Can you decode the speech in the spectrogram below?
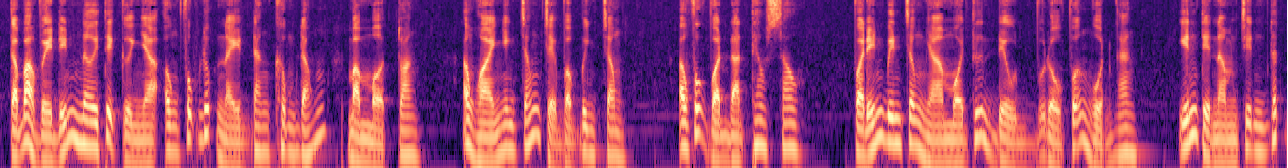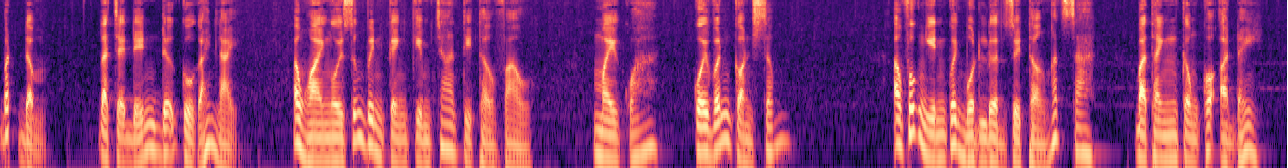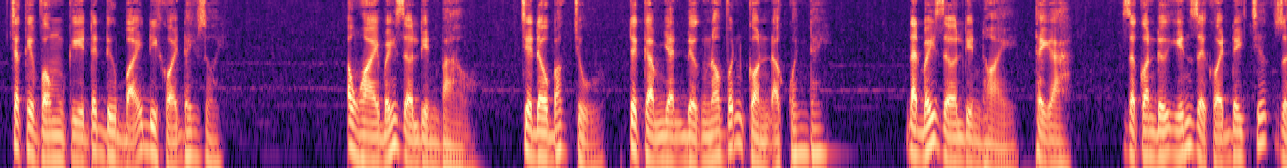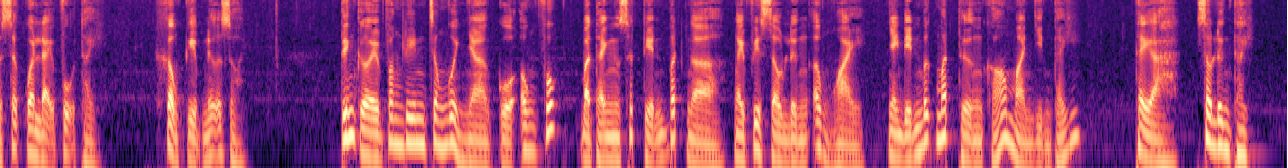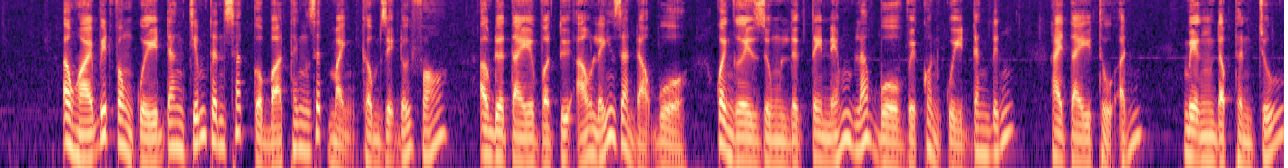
Cả ba về đến nơi thì cửa nhà ông Phúc lúc này đang không đóng mà mở toang. Ông Hoài nhanh chóng chạy vào bên trong. Ông Phúc và Đạt theo sau. Và đến bên trong nhà mọi thứ đều đổ vỡ ngổn ngang. Yến thì nằm trên đất bất động. Đạt chạy đến đỡ cô gái lại. Ông Hoài ngồi xuống bên cạnh kiểm tra thì thở vào. May quá, Cô ấy vẫn còn sống. Ông Phúc nhìn quanh một lượt rồi thở hắt ra. Bà Thành không có ở đây. Chắc cái vòng kia đã đưa bãi đi khỏi đây rồi. Ông Hoài bấy giờ liền bảo Chưa đâu bác chủ, Tôi cảm nhận được nó vẫn còn ở quanh đây. Đạt bấy giờ liền hỏi, Thầy à Giờ con đưa Yến rời khỏi đây trước Rồi sẽ quay lại phụ thầy. Không kịp nữa rồi. Tiếng cười vang lên trong ngôi nhà của ông Phúc. Bà Thành xuất hiện bất ngờ Ngay phía sau lưng ông Hoài, Nhanh đến mức mắt thường khó mà nhìn thấy. Thầy à sau lưng thầy. Ông Hoài biết phong quỷ đang chiếm thân sắc của bà Thanh rất mạnh Không dễ đối phó. Ông đưa tay vào túi áo lấy ra đạo bùa Quay người dùng lực tay ném lá bùa về con quỷ đang đứng. Hai tay thủ ấn Miệng đọc thần chú.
